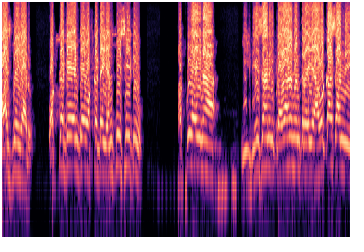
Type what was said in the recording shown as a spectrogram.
వాజ్పేయి గారు. ఒక్కటే అంటే ఒక్కటే ఎంపీ సీటు తక్కువైన ఈ దేశానికి ప్రధానమంత్రి అయ్యే అవకాశాన్ని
